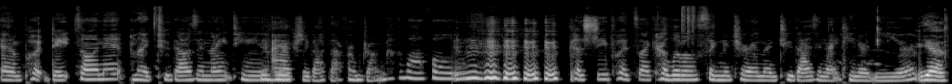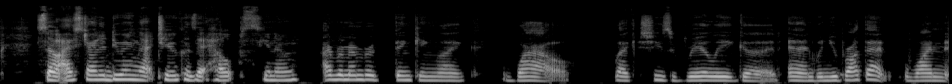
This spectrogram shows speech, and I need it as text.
And put dates on it. Like 2019, Mhm. I actually got that from with the Waffles. Mm-hmm. Because she puts like her little signature and then 2019 or the year. yeah. So I started doing that too because it helps, you know. I remember thinking like, wow, like she's really good. And when you brought that one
